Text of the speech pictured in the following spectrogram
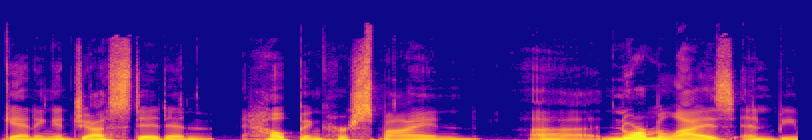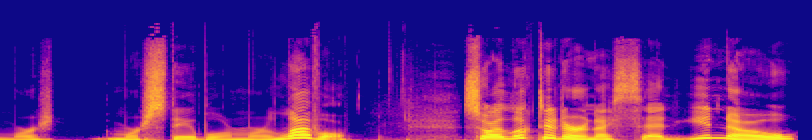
getting adjusted and helping her spine uh, normalize and be more more stable or more level. So i looked at her and i said you know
